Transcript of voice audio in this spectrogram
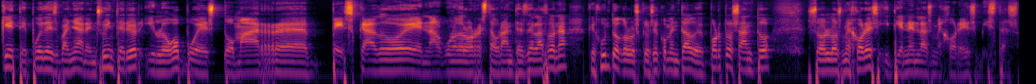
que te puedes bañar en su interior y luego pues tomar eh, pescado en alguno de los restaurantes de la zona que junto con los que os he comentado de Porto Santo son los mejores y tienen las mejores vistas.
